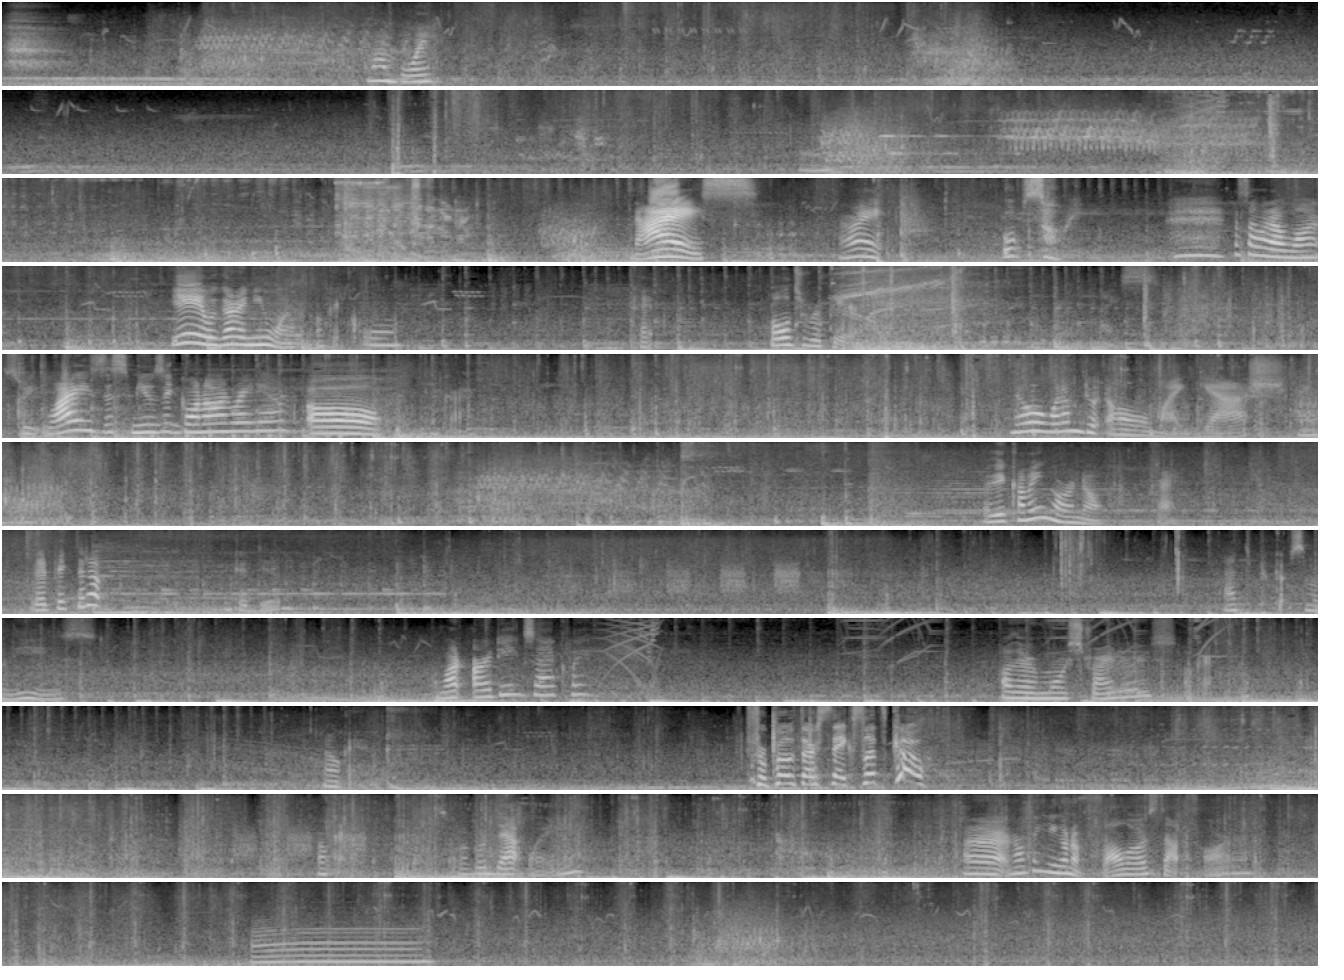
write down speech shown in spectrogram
Come on, boy. Oops, sorry. That's not what I want. Yay, we got a new one. Okay, cool. Okay. Hold to repair. Nice. Sweet. Why is this music going on right now? Oh. Okay. No, what I'm doing. Oh my gosh. Are they coming or no? Okay. Did I pick it up? I think I did. I have to pick up some of these. What are they exactly? Oh, there are more striders? Okay. Okay. For both our sakes, let's go! Okay. So we'll go that way. Uh, I don't think you're gonna follow us that far. Uh...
